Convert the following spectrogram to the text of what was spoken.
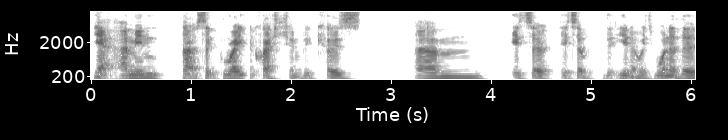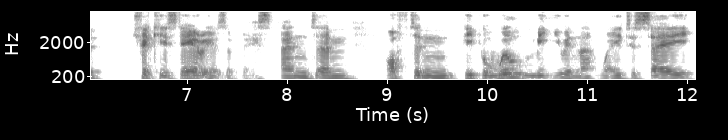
Yeah, I mean that's a great question because um, it's a it's a you know it's one of the trickiest areas of this, and um, often people will meet you in that way to say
